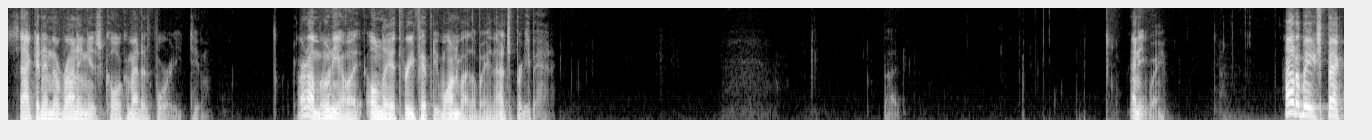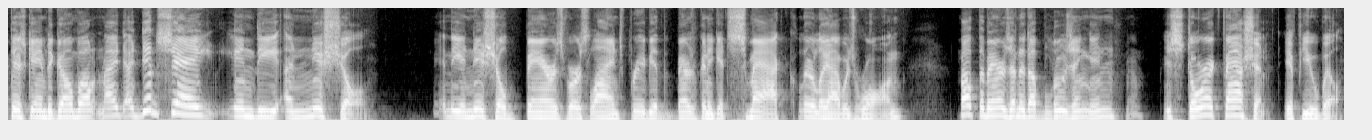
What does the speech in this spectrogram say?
Second in the running is Cole Kmet at 42. Darnell Mooney only at 351, by the way. That's pretty bad. But anyway, how do we expect this game to go? Well, I, I did say in the initial in the initial Bears versus Lions preview, the Bears were going to get smacked. Clearly, I was wrong. But the Bears ended up losing in historic fashion, if you will.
